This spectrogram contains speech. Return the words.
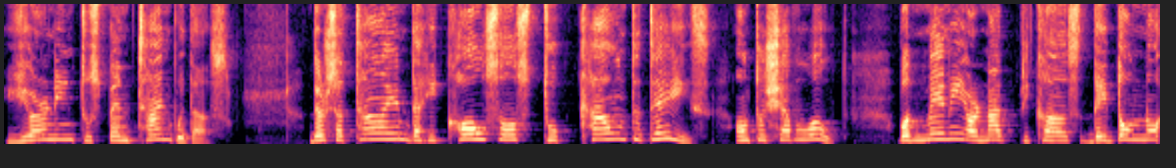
yearning to spend time with us. There's a time that He calls us to count the days until Shavuot. But many are not because they don't know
